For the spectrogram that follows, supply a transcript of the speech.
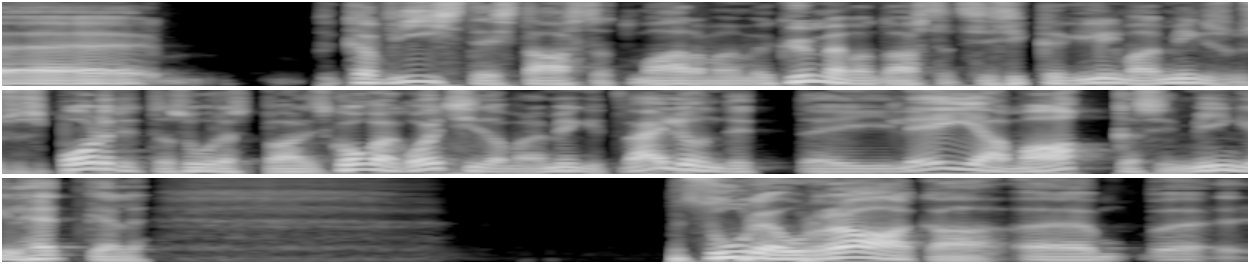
äh,, ikka viisteist aastat, ma arvan, või kümmekond aastat siis ikkagi ilma mingisuguse spordita suures plaanis, kogu aeg otsid omale mingit väljundit, ei leia, ma hakkasin mingil hetkel äh, suure hurraaga, äh,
